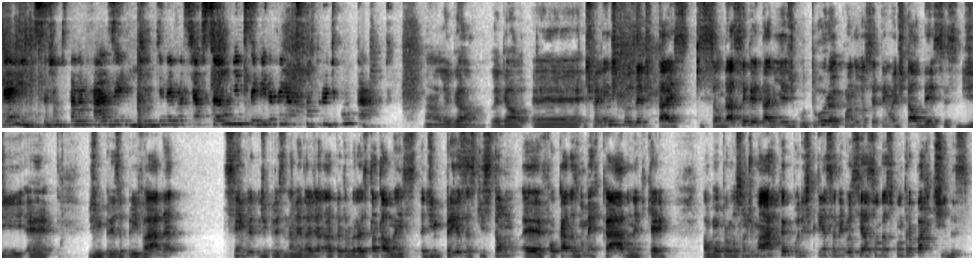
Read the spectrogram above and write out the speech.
é isso. A gente está na fase de, de negociação e em seguida vem a assinatura de contrato. Ah, legal, legal. É, diferente dos editais que são das secretarias de cultura, quando você tem um edital desses de, é, de empresa privada, sempre de empresa, na verdade a Petrobras é estatal, mas de empresas que estão é, focadas no mercado, né, que querem alguma promoção de marca, por isso que tem essa negociação das contrapartidas.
